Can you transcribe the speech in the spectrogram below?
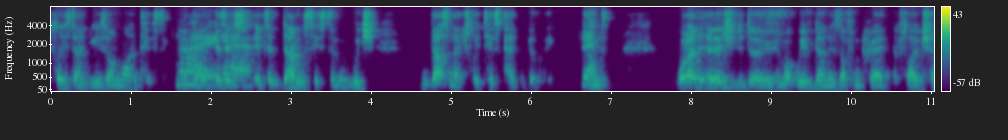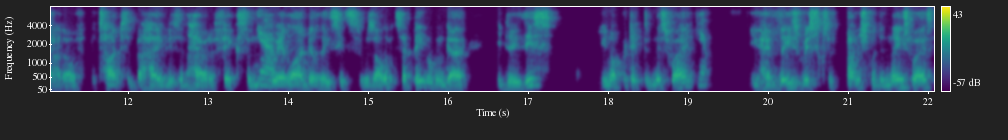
Please don't use online testing, No, okay? Because yeah. it's it's a dumb system which doesn't actually test capability. Yeah. And what I'd urge you to do, and what we've done, is often create a flowchart of the types of behaviours and how it affects and Yeah. where liability sits as a result of it, so people can go, you do this, you're not protected in this way. Yep. You have these risks of punishment in these ways.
